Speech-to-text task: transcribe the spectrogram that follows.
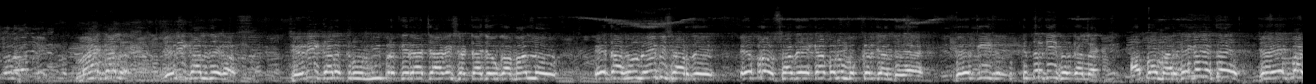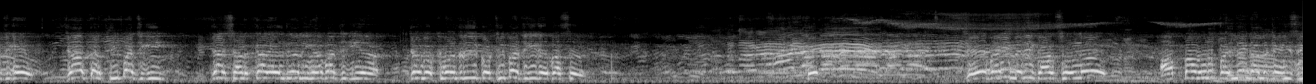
ਮੈਂ ਗੱਲ, ਜਿਹੜੀ ਗੱਲ ਦੇਖ ਜਿਹੜੀ ਗੱਲ ਕਾਨੂੰਨੀ ਪ੍ਰਕਿਰਿਆ ਚ ਆ ਕੇ ਛੱਡਿਆ ਜਾਊਗਾ, ਮੰਨ ਲਓ, ਇਹ ਦਸ ਨੂੰ ਨਹੀਂ ਵੀ ਛੱਡਦੇ, ਇਹ ਭਰੋਸਾ ਦੇ ਕੇ ਆਪਾਂ ਨੂੰ ਮੁੱਕਰ ਜਾਂਦੇ ਆ। ਫਿਰ ਕੀ, ਕਿੱਧਰ ਗਈ ਫਿਰ ਗੱਲ? ਆਪਾਂ ਮਰ ਗਏ ਕਿ ਜਿੱਥੇ? ਜਾਂ ਇਹ ਭੱਜ ਗਏ, ਜਾਂ ਧਰਤੀ ਭੱਜ ਗਈ, ਜਾਂ ਸੜਕਾਂ ਰੇਲ ਦੀਆਂ ਲੀਹਾਂ ਭੱਜ ਗਈਆਂ, ਜਾਂ ਮੁੱਖ ਮੰਤਰੀ ਦੀ ਕੋਠੀ ਭੱਜ ਗਈ ਗਏ ਪਾਸੇ? ਜੇ ਬਈ ਮੇਰੀ ਗੱਲ ਸੁਣ ਲਓ ਆਪਾਂ ਨੂੰ ਪਹਿਲੇ ਗੱਲ ਕਹੀ ਸੀ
